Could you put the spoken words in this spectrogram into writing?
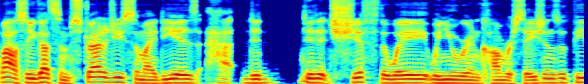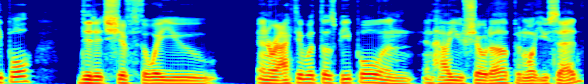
Wow, so you got some strategies, some ideas. How, did did it shift the way when you were in conversations with people? Did it shift the way you interacted with those people and, and how you showed up and what you said?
